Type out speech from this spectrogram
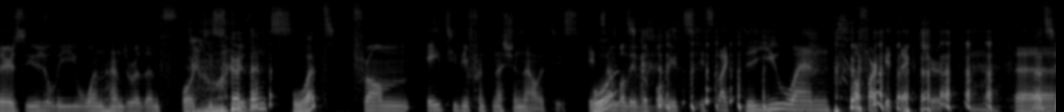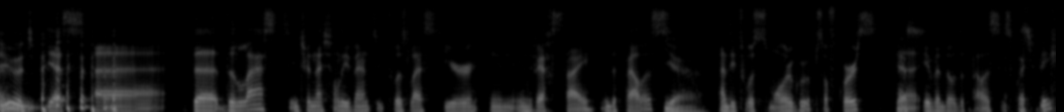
There's usually 140 students what? from 80 different nationalities. It's What? unbelievable. It's it's like the UN of architecture. That's huge. Um, yes. Uh, the the last international event it was last year in in Versailles in the palace. Yeah. and it was smaller groups, of course. Uh, Yes. even though the palace is quite big.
